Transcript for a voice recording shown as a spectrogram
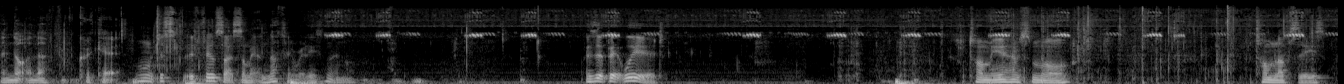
and not enough cricket. well, it just it feels like something and nothing really, isn't it? Is it a bit weird? Tom, you have some more. Tom loves these.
